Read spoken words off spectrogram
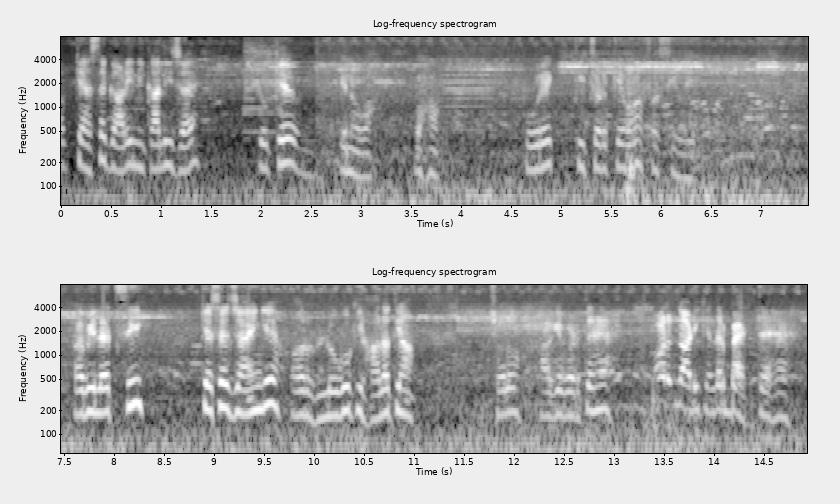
अब कैसे गाड़ी निकाली जाए, क्योंकि इनोवा वहाँ, पूरे कीचड़ के वहाँ फंसी हुई अभी लेट्स सी कैसे जाएँगे और लोगों की हालत यहाँ। चलो, आगे बढ़ते हैं और गाड़ी के अंदर बैठते हैं।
